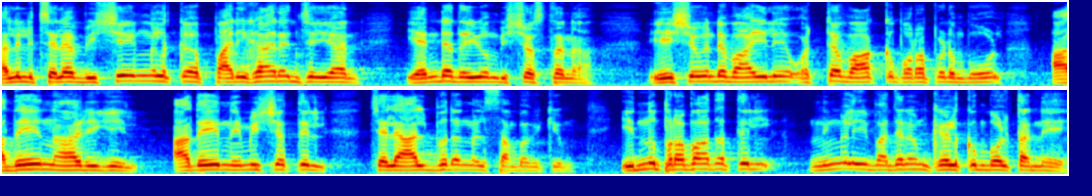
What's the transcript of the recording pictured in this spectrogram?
അല്ലെങ്കിൽ ചില വിഷയങ്ങൾക്ക് പരിഹാരം ചെയ്യാൻ എന്റെ ദൈവം വിശ്വസ്തന. യേശുവിന്റെ വായിലെ ഒറ്റ വാക്ക് പുറപ്പെടുമ്പോൾ അതേ നാഴികയിൽ അതേ നിമിഷത്തിൽ ചില അത്ഭുതങ്ങൾ സംഭവിക്കും. ഇന്ന് പ്രഭാതത്തിൽ നിങ്ങൾ ഈ വചനം കേൾക്കുമ്പോൾ തന്നെ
